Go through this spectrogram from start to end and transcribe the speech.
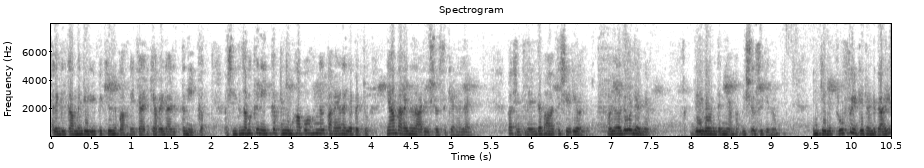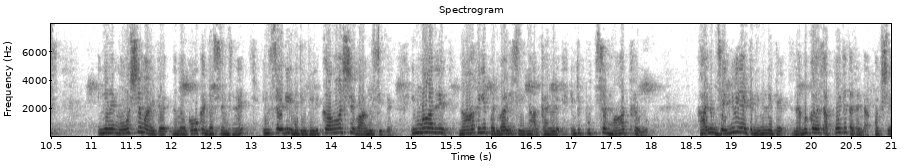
അല്ലെങ്കിൽ കമന്റ് ചെയ്യിപ്പിക്കൂ എന്ന് പറഞ്ഞിട്ടായിരിക്കും അവരുടെ അടുത്ത നീക്കം. പക്ഷെ ഇത് നമുക്ക് നീക്കം എന്ന് ഊഹാപോഹങ്ങൾ പറയാനല്ലേ പറ്റൂ. ഞാൻ പറയുന്നത് ആരും വിശ്വസിക്കാൻ അല്ലേ? പക്ഷെ ഇതിന് എന്റെ ഭാഗത്ത് ശരിയാണ്. അതുകൊണ്ട് തന്നെ ദൈവം ഉണ്ടെന്ന് ഞാൻ വിശ്വസിക്കുന്നു. എനിക്ക് എന്റെ പ്രൂഫ് കിട്ടിയിട്ടുണ്ട് ഗൈസ് ഇങ്ങനെ മോശമായിട്ട് നമ്മൾ കോ കണ്ടസ്റ്റൻസിനെ ഇൻസൾട്ട് ചെയ്യുന്ന രീതിയിൽ കാശ് വാങ്ങിച്ചിട്ട് ഇമാതിരി നാഗരിക പരിപാടി ചെയ്യുന്ന ആൾക്കാരോട് എനിക്ക് പുച്ഛം മാത്രമേ ഉള്ളൂ. കാരണം ജെന്യൂൻ ആയിട്ട് നിന്നിട്ട് നമുക്കുള്ള സപ്പോർട്ട് തരണ്ട. പക്ഷെ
